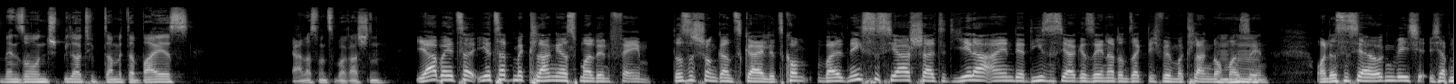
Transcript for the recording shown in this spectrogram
wenn so ein Spielertyp da mit dabei ist. Ja, lass uns überraschen. Ja, aber jetzt, jetzt hat McClung erstmal den Fame. Das ist schon ganz geil. Jetzt kommt, weil nächstes Jahr schaltet jeder ein, der dieses Jahr gesehen hat und sagt, ich will McClung nochmal mhm. sehen. Und das ist ja irgendwie, ich, ich habe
